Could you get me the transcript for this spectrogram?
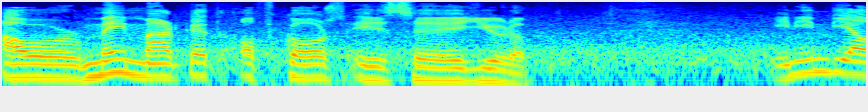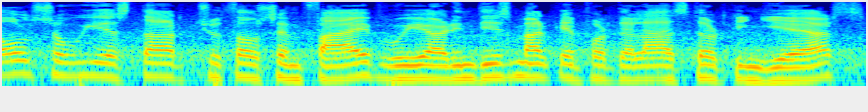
our main market, of course, is uh, Europe. In India also we start 2005. We are in this market for the last 13 years.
